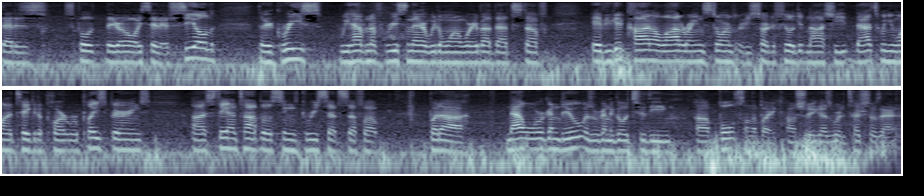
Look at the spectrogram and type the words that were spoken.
that is supposed, they always say they're sealed. They're grease. We have enough grease in there. We don't want to worry about that stuff. If you get caught in a lot of rainstorms or you start to feel get notchy, that's when you want to take it apart, replace bearings, uh, stay on top of those things, grease that stuff up. But uh, now what we're gonna do is we're gonna go to the uh, bolts on the bike. I'll show you guys where to touch those at.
